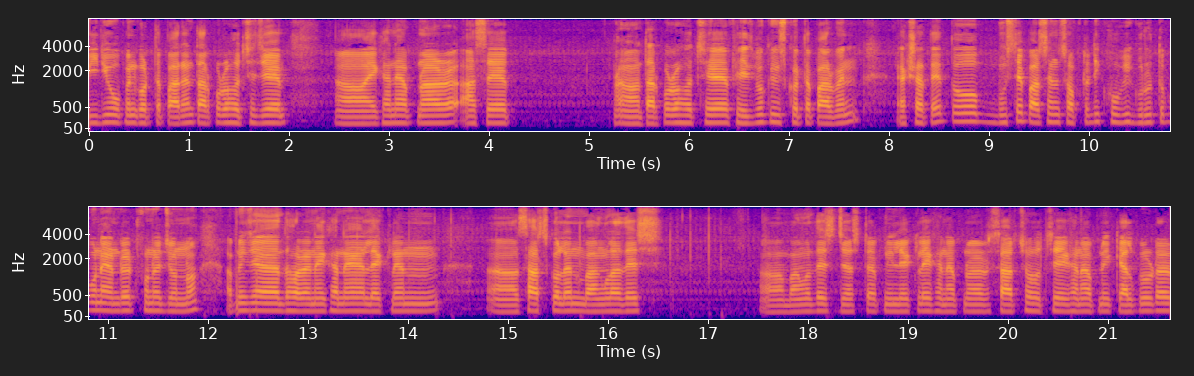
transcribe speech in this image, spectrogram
ভিডিও ওপেন করতে পারেন। তারপরে হচ্ছে যে এখানে আপনার আছে তারপরে হচ্ছে ফেসবুক ইউজ করতে পারবেন একসাথে। তো বুঝতে পারছেন সফটওয়্যারটি খুবই গুরুত্বপূর্ণ অ্যান্ড্রয়েড ফোনের জন্য। আপনি যে, ধরেন এখানে লিখলেন সার্চ করলেন বাংলাদেশ বাংলাদেশ জাস্ট আপনি লিখলে এখানে আপনার সার্চও হচ্ছে, এখানে আপনি ক্যালকুলেটর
